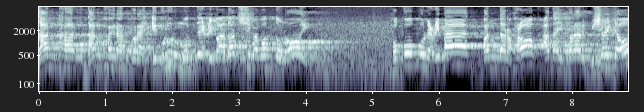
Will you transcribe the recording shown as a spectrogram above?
দান খা, দান খয়রাত করা, এগুলোর মধ্যে ইবাদত সীমাবদ্ধ নয়। হকুকুল ইবাদ, বান্দার হক আদায় করার বিষয়টাও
